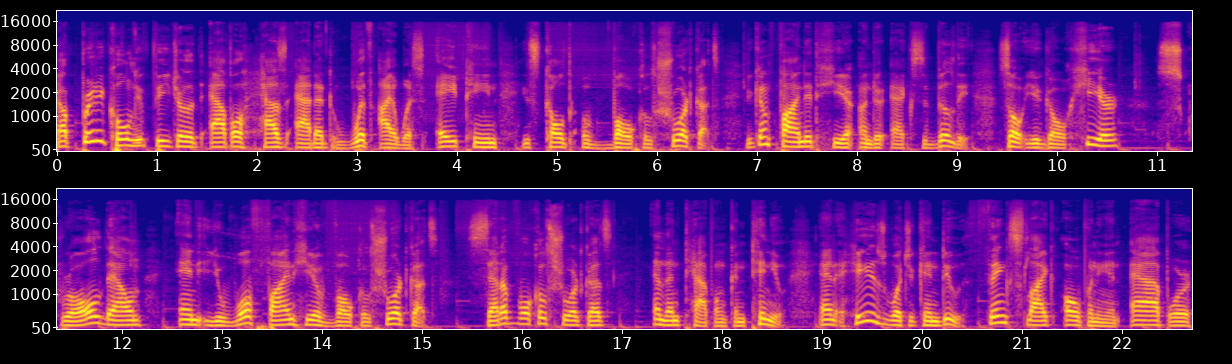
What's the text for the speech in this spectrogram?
Now a pretty cool new feature that Apple has added with iOS 18 is called vocal shortcuts. You can find it here under accessibility. So you go here, scroll down and you will find here vocal shortcuts. Set up vocal shortcuts and then tap on continue. And here's what you can do things like opening an app or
